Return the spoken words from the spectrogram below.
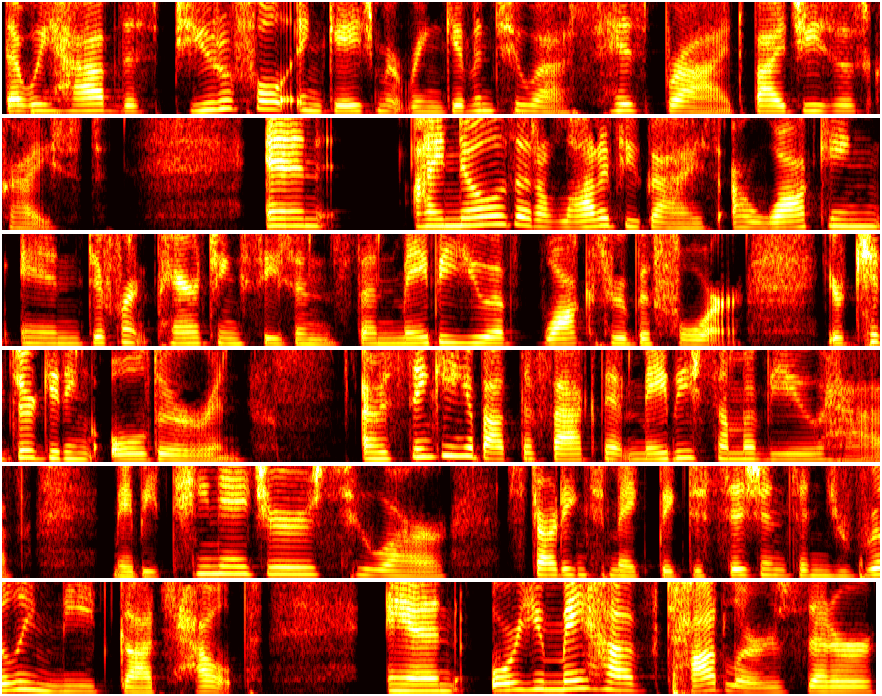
that we have this beautiful engagement ring given to us, his bride by Jesus Christ. And I know that a lot of you guys are walking in different parenting seasons than maybe you have walked through before. Your kids are getting older. And I was thinking about the fact that maybe some of you have maybe teenagers who are starting to make big decisions and you really need God's help. And, or you may have toddlers that are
